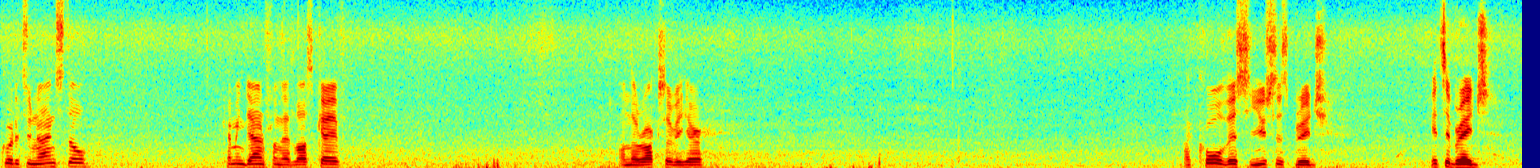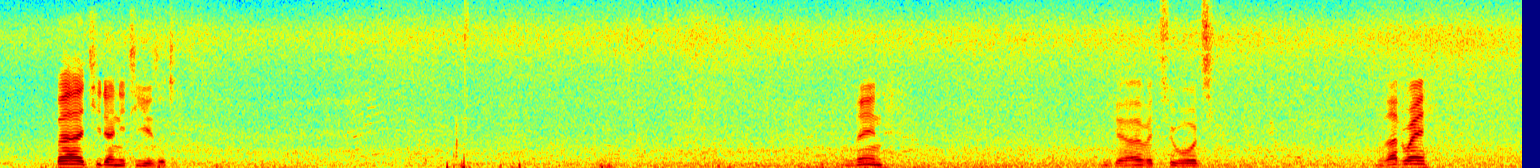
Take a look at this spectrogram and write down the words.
Quarter to nine still. Coming down from that last cave. on the rocks over here. I call this useless bridge. It's a bridge, but you don't need to use it. And then go over towards that way,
